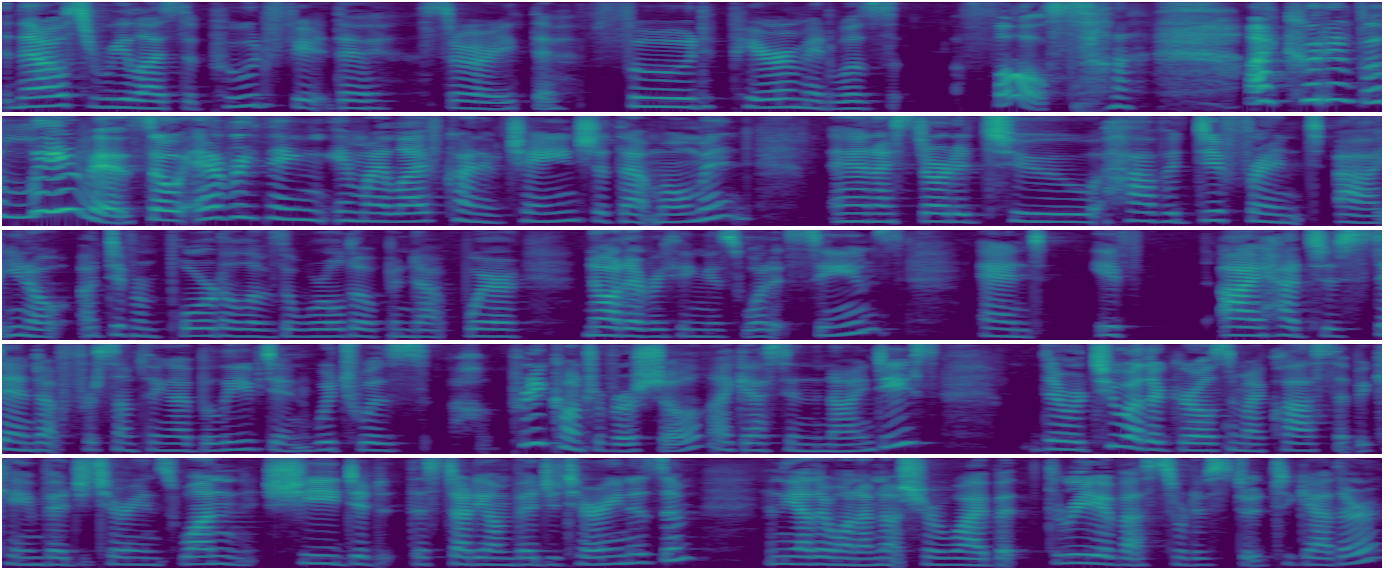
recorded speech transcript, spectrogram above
then I also realized the food fi- the sorry the food pyramid was false. I couldn't believe it. So everything in my life kind of changed at that moment and I started to have a different, uh, you know, a different portal of the world opened up where not everything is what it seems. And if I had to stand up for something I believed in, which was pretty controversial, I guess, in the 90s, there were two other girls in my class that became vegetarians. One, she did the study on vegetarianism, and the other one, I'm not sure why, but three of us sort of stood together.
